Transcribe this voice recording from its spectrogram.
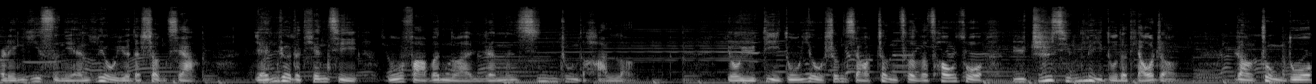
二零一四年六月的盛夏，炎热的天气无法温暖人们心中的寒冷。由于帝都幼升小政策的操作与执行力度的调整，让众多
